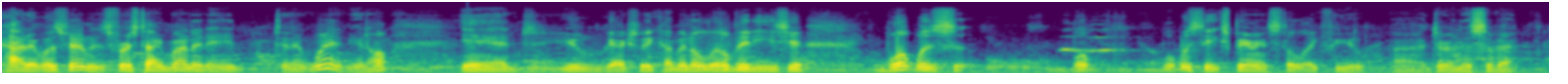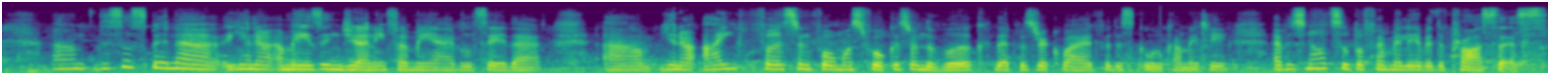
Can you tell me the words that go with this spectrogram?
hard it was for him. His first time running, and he didn't win, you know. And you actually come in a little bit easier. What was, what, what was the experience still like for you uh, during this event? Um, this has been a you know amazing journey for me. I will say that. Um, you know, I first and foremost focused on the work that was required for the school committee. I was not super familiar with the process,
